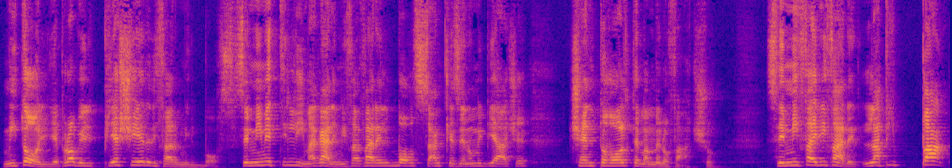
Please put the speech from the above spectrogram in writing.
mi, toglie proprio il piacere di farmi il boss. Se mi metti lì, magari mi fai fare il boss, anche se non mi piace, cento volte, ma me lo faccio. Se mi fai rifare la pippa,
